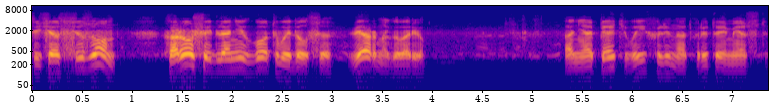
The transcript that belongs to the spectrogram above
Сейчас сезон. Хороший для них год выдался, верно говорю. Они опять выехали на открытое место.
